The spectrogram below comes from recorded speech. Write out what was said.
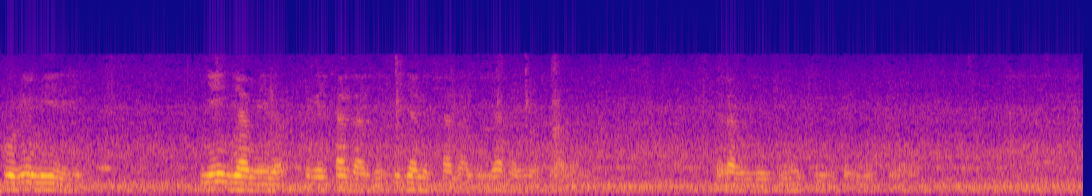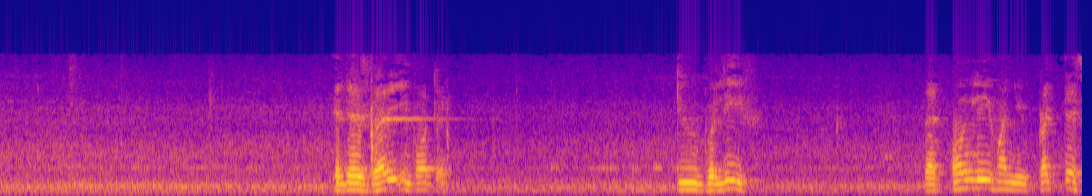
ကိုရင်းမီးငြိမ်းချမ်းပြီးတော့တကယ်ချမ်းသာပြီးပြည့်စုံချမ်းသာပြီးရနိုင်တယ်ဆိုတော့အဲ့ဒါကိုယဉ်ကျေးမှုရှိတယ်ဆိုတော့ It is very important to believe that only when you practice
